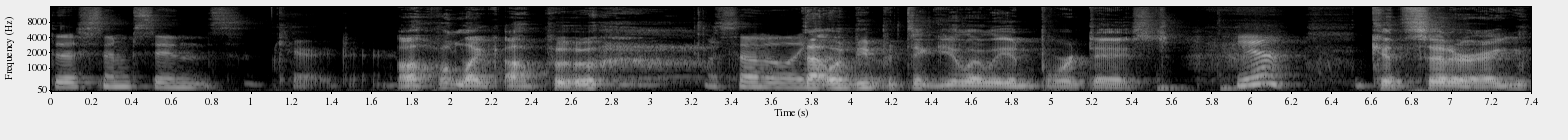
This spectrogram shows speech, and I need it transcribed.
the Simpsons character. Oh, like Apu. It sounded like That would be particularly in poor taste, yeah, considering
